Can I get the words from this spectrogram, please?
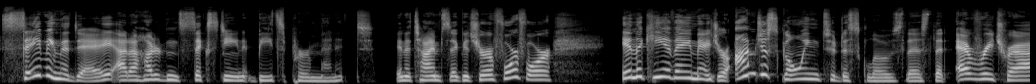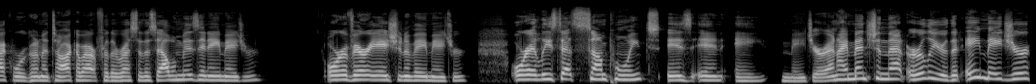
saving the day at 116 beats per minute in a time signature of 4 4 in the key of A major. I'm just going to disclose this that every track we're going to talk about for the rest of this album is in A major or a variation of A major, or at least at some point is in A major. And I mentioned that earlier that A major,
